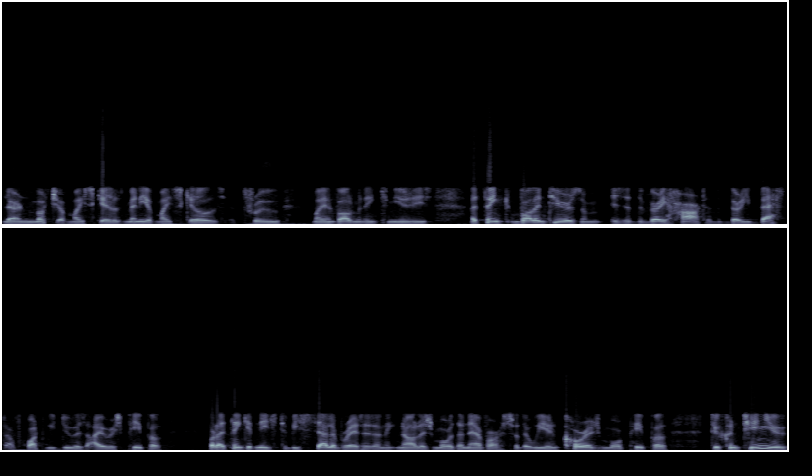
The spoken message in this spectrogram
learned much of my skills, many of my skills through my involvement in communities. I think volunteerism is at the very heart, at the very best of what we do as Irish people. But I think it needs to be celebrated and acknowledged more than ever so that we encourage more people to continue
